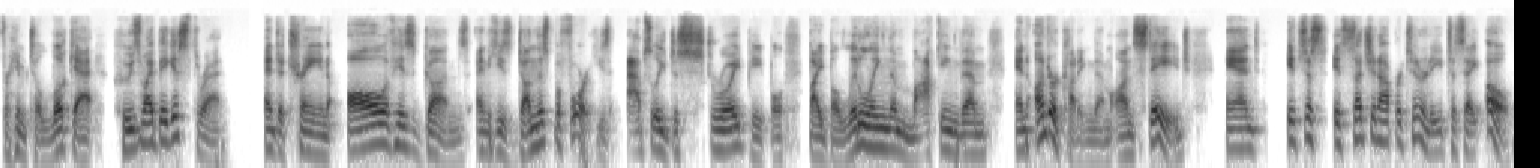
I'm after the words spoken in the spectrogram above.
for him to look at who's my biggest threat and to train all of his guns. And he's done this before. He's absolutely destroyed people by belittling them, mocking them, and undercutting them on stage. And it's just, it's such an opportunity to say, oh,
